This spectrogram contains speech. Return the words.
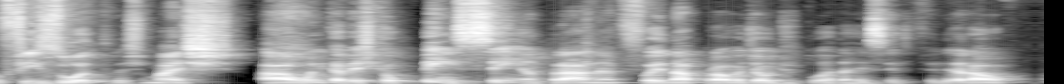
eu fiz outras, mas a única vez que eu pensei em entrar né, foi na prova de auditor da Receita Federal,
